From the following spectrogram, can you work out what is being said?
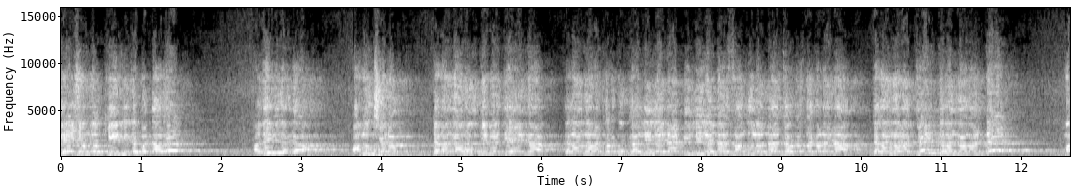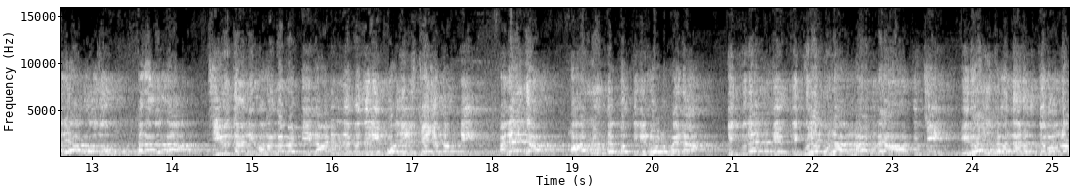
దేశంలో కీర్తించబడ్డారో అదేవిధంగా అనుక్షణం తెలంగాణ ఉద్యమ ధ్యేయంగా తెలంగాణ కొరకు గల్లీలైనా ఢిల్లీలైనా సందులైనా చౌరస్తకడైనా తెలంగాణ జై తెలంగాణ అంటే మరి ఆ రోజు తన యొక్క జీవితాన్ని బలంగా పెట్టి నాటిని దెబ్బతిని పోలీస్ స్టేషన్లో ఉండి అనేక మార్లు దెబ్బతిని రోడ్ల పైన దిక్కు దిక్కు లేకుండా అన్నాడుగా ఆర్థించి ఈ రోజు తెలంగాణ ఉద్యమంలో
